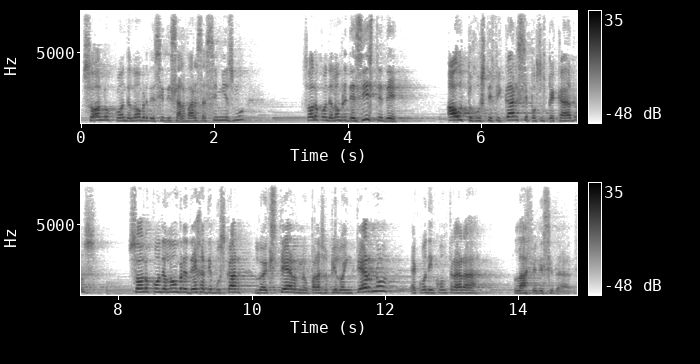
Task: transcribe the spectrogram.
Solo quando o homem decide salvar-se a si mesmo, solo quando o homem desiste de auto-justificar-se por seus pecados, solo quando o homem deixa de buscar lo externo para suprir lo interno, é quando encontrará a felicidade.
